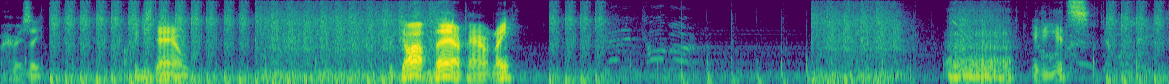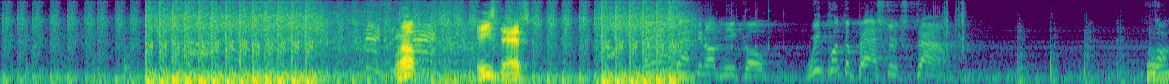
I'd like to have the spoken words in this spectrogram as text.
Where is he? I think he's down. There's a guy up there, apparently. Idiots. Well, he's dead. We put the bastards down. Fuck,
